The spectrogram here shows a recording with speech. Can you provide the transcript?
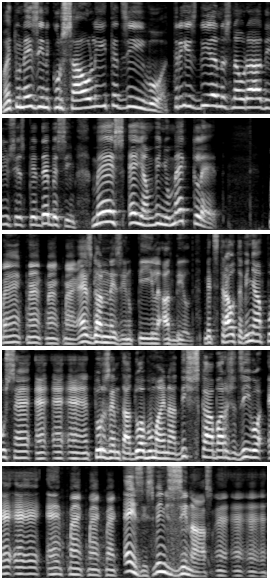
Vai tu nezini, kur saulīte dzīvo? Trīs dienas nav rādījusies pie debesīm. Mēs ejam viņu meklēt. Mēk, mēk, mēk, mēk. Es gan nezinu, pīle atbild, bet strauta viņā pusē, e, e, e, tur zem tā dobumainā dišskā barža dzīvo, e, e, e, mēk, mēk, mēk. Ezis, viņš zinās. E, e, e.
